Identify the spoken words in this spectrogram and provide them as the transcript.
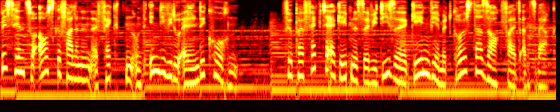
bis hin zu ausgefallenen Effekten und individuellen Dekoren. Für perfekte Ergebnisse wie diese gehen wir mit größter Sorgfalt ans Werk.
